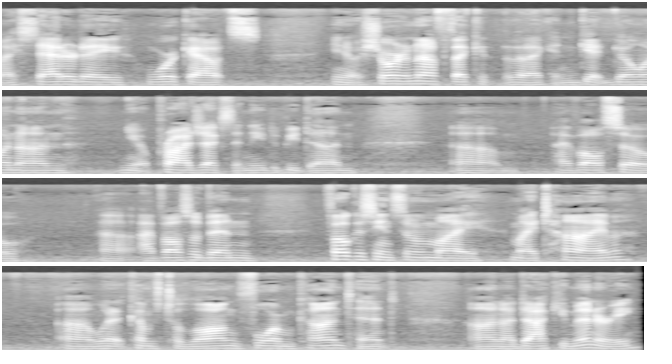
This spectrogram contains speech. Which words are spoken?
my Saturday workouts, you know, short enough that can, that I can get going on you know projects that need to be done. Um, I've also uh, I've also been focusing some of my my time uh, when it comes to long form content on a documentary.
